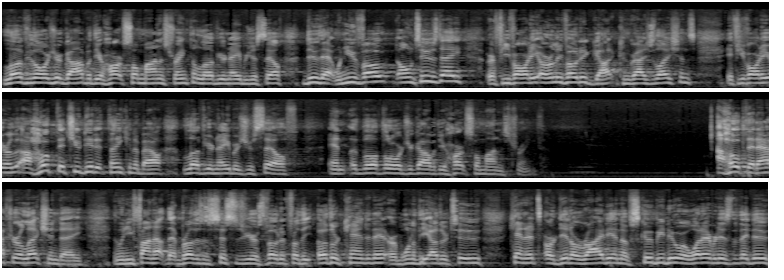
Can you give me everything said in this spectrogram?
Love the Lord your God with your heart, soul, mind, and strength, and love your neighbor yourself. Do that. When you vote on Tuesday, or if you've already early voted, God, congratulations. If you've already early, I hope that you did it thinking about love your neighbors yourself and love the Lord your God with your heart, soul, mind, and strength. I hope that after election day, and when you find out that brothers and sisters of yours voted for the other candidate or one of the other two candidates or did a write in of Scooby Doo or whatever it is that they do,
